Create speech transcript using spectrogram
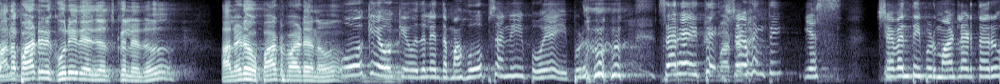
మన పాటని కూనీదే తెలుసుకోలేదు. ఆల్రెడీ ఒక పాట పాడాను. ఓకే ఓకే వదిలేద్దాం. మా హోప్స్ అన్నీ పోయాయి ఇప్పుడు. సరే అయితే శ్రవంతి ఎస్ శ్రవంతి ఇప్పుడు మాట్లాడతారు.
